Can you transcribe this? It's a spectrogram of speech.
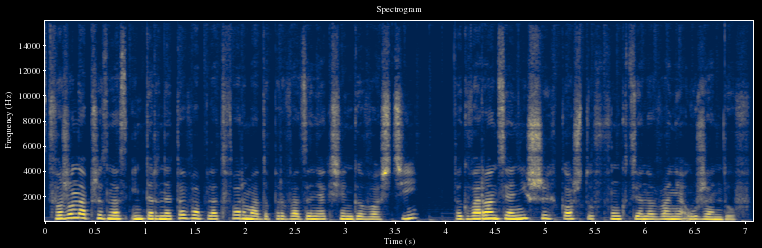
Stworzona przez nas internetowa platforma do prowadzenia księgowości to gwarancja niższych kosztów funkcjonowania urzędów.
